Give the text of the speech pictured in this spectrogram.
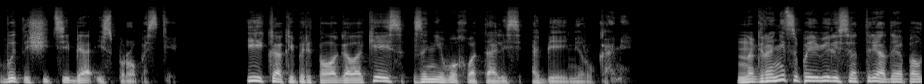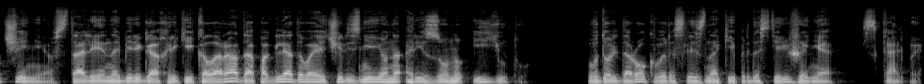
вытащить себя из пропасти. И, как и предполагала Кейс, за него хватались обеими руками. На границе появились отряды ополчения, встали на берегах реки Колорадо, поглядывая через нее на Аризону и Юту. Вдоль дорог выросли знаки предостережения – скальпы.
